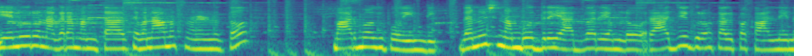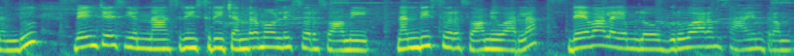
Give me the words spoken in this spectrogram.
ఏలూరు నగరమంతా శివనామ స్మరణతో మార్మోగిపోయింది. ధనుష్ నంబూద్రి ఆధ్వర్యంలో రాజీ గృహకల్ప కాలనీ నందు వేంచేసి ఉన్న శ్రీ శ్రీ చంద్రమౌళీశ్వర స్వామి నందీశ్వర స్వామివార్ల దేవాలయంలో గురువారం సాయంత్రం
